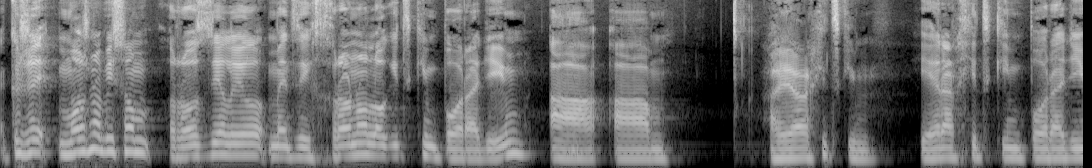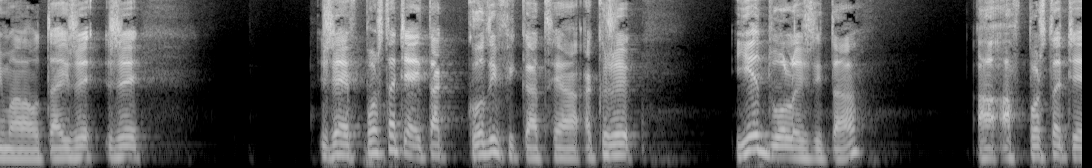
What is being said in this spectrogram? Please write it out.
Akože možno by som rozdelil medzi chronologickým poradím a... A, a hierarchickým. Hierarchickým poradím, alebo tak, že, že, že v podstate aj tá kodifikácia, akože je dôležitá a, a v podstate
